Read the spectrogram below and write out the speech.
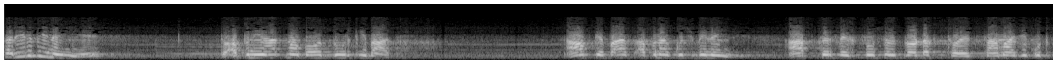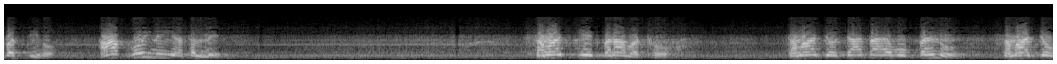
शरीर भी नहीं है तो अपनी आत्मा बहुत दूर की बात है। आपके पास अपना कुछ भी नहीं आप सिर्फ़ एक सोशल प्रोडक्ट हो, एक सामाजिक उत्पत्ति हो। आप हो ही नहीं असल में। समाज की एक बनावट हो। समाज जो चाहता है वो पहनो, समाज जो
